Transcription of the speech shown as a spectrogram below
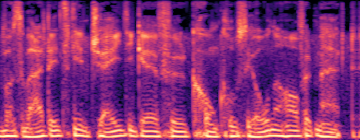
Was werden jetzt die Entscheidungen für Konklusionen haben für die Märkte?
